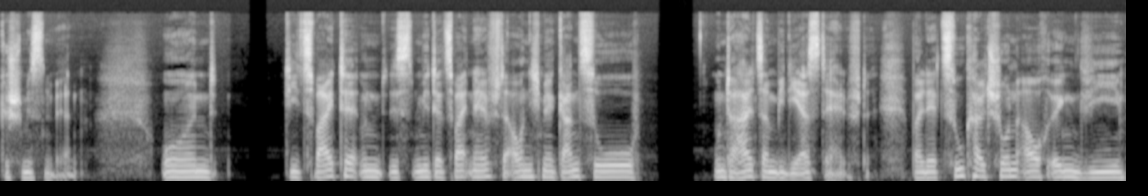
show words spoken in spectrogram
geschmissen werden. Und die zweite und ist mit der zweiten Hälfte auch nicht mehr ganz so unterhaltsam wie die erste Hälfte, weil der Zug halt schon auch irgendwie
